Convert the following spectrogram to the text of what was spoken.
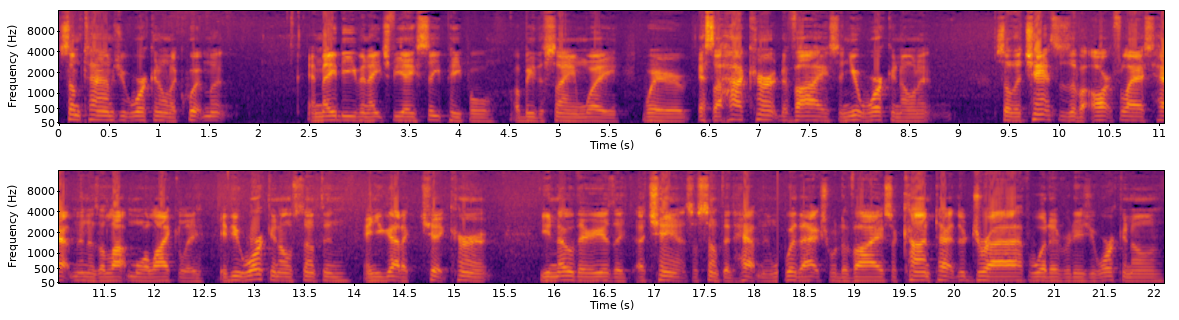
sometimes you're working on equipment and maybe even HVAC people will be the same way where it's a high current device and you're working on it so the chances of an arc flash happening is a lot more likely if you're working on something and you got to check current you know there is a, a chance of something happening with the actual device or contactor drive, whatever it is you're working on.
